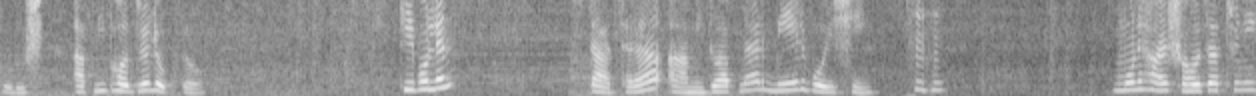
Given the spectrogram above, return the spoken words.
পুরুষ, আপনি ভদ্রলোক তো। কি বললেন? তাছাড়া আমি তো আপনার মেয়ের বয়সী। মনে হয় সহযাত্রিনী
